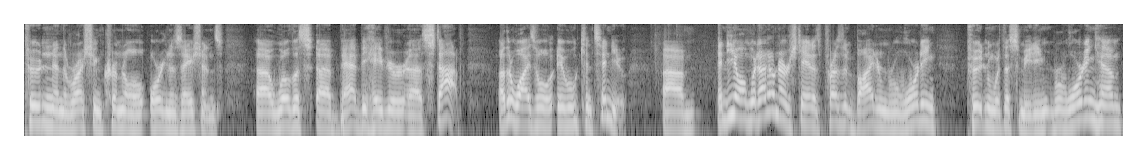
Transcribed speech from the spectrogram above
Putin and the Russian criminal organizations uh, will this uh, bad behavior stop. Otherwise, it will, it will continue. Um, and you know what I don't understand is President Biden rewarding Putin with this meeting, rewarding him,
